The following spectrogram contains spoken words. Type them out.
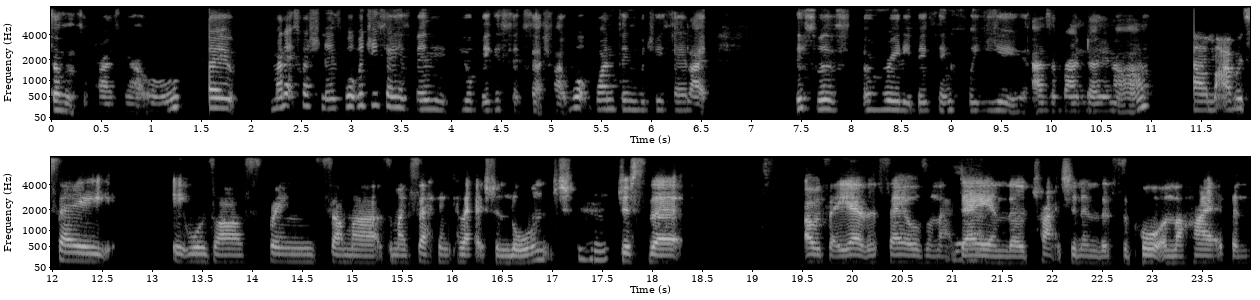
doesn't surprise me at all. So my next question is what would you say has been your biggest success? Like what one thing would you say like this was a really big thing for you as a brand owner? Um, I would say it was our spring summer so my second collection launch mm-hmm. just that I would say, yeah, the sales on that yeah. day and the traction and the support and the hype and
